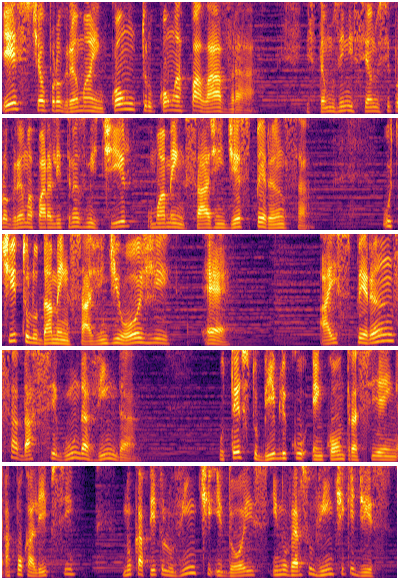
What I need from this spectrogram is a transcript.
Este é o programa Encontro com a Palavra. Estamos iniciando esse programa para lhe transmitir uma mensagem de esperança. O título da mensagem de hoje é A Esperança da Segunda Vinda. O texto bíblico encontra-se em Apocalipse, no capítulo 22 e no verso 20, que diz:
